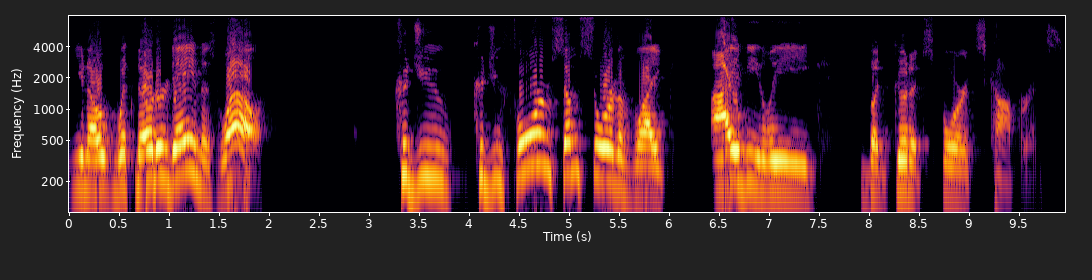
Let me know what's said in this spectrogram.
you know, with Notre Dame as well. Could you could you form some sort of like Ivy League but good at sports conference?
